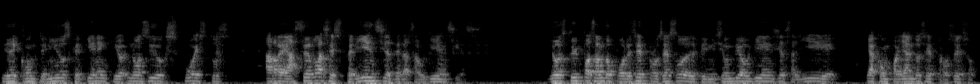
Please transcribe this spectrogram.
y de contenidos que tienen que no han sido expuestos a rehacer las experiencias de las audiencias. Yo estoy pasando por ese proceso de definición de audiencias allí eh, y acompañando ese proceso.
